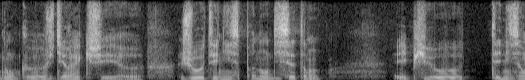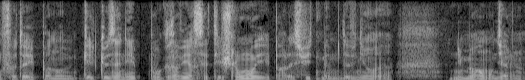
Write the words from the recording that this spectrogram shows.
Donc euh, je dirais que j'ai euh, joué au tennis pendant 17 ans, et puis au tennis en fauteuil pendant quelques années pour gravir cet échelon et par la suite même devenir numéro un mondial.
